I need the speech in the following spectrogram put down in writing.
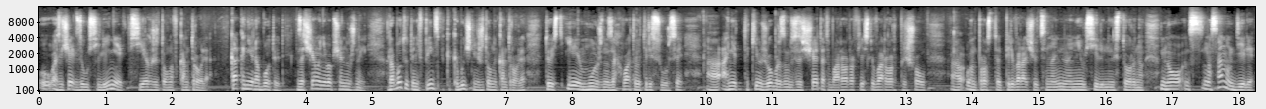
отвечает за усиление всех жетонов контроля. Как они работают? Зачем они вообще нужны? Работают они, в принципе, как обычные жетоны контроля, то есть ими можно захватывать ресурсы. А, они таким же образом защищают от варваров. Если варвар пришел, а, он просто переворачивается на, неусиленную сторону. Но на самом деле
